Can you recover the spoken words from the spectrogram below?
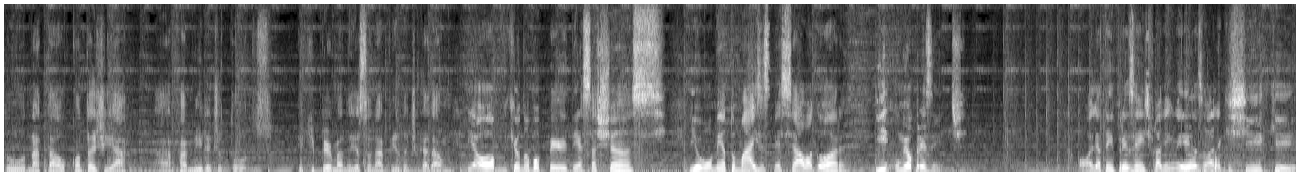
do Natal contagiar a família de todos e que permaneça na vida de cada um. E é óbvio que eu não vou perder essa chance e o momento mais especial agora. E o meu presente? Olha, tem presente para mim mesmo, olha que chique.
